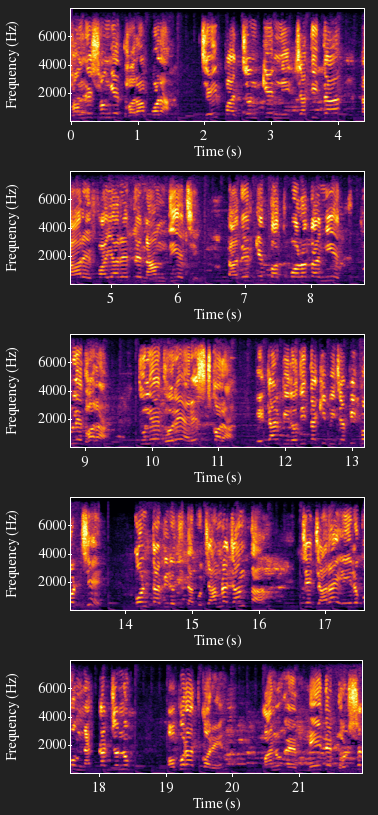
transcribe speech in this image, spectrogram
সঙ্গে সঙ্গে ধরা পড়া যেই পাঁচজনকে নির্যাতিতা তার এফআইআর এতে নাম দিয়েছে তাদেরকে তৎপরতা নিয়ে তুলে ধরা তুলে ধরে অ্যারেস্ট করা এটার বিরোধিতা কি বিজেপি করছে কোনটা বিরোধিতা করছে আমরা জানতাম যে যারা এরকম ন্যাক্কারজনক অপরাধ করেন, মানু মেয়েদের ধর্ষণ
